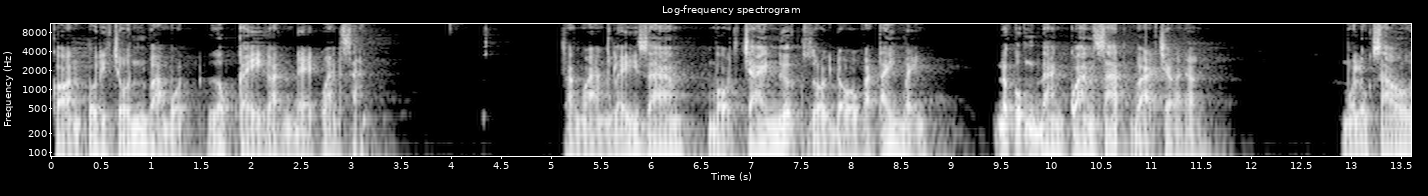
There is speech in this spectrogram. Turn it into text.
Còn tôi đi trốn vào một gốc cây gần để quan sát. Thằng Hoàng lấy ra một chai nước rồi đổ vào tay mình. Nó cũng đang quan sát và chờ đợi. Một lúc sau,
